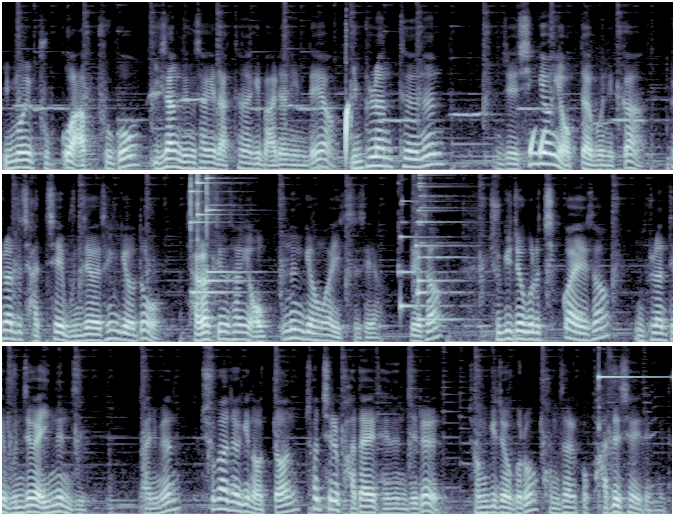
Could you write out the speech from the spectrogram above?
잇몸이 붓고 아프고 이상 증상이 나타나기 마련인데요. 임플란트는 이제 신경이 없다 보니까 임플란트 자체에 문제가 생겨도 자각 증상이 없는 경우가 있으세요. 그래서 주기적으로 치과에서 임플란트에 문제가 있는지 아니면 추가적인 어떤 처치를 받아야 되는지를 정기적으로 검사를 꼭 받으셔야 됩니다.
